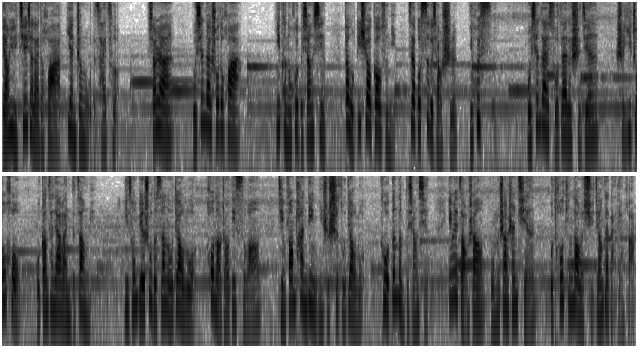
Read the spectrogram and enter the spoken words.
杨宇接下来的话验证了我的猜测。小冉，我现在说的话，你可能会不相信，但我必须要告诉你，再过四个小时你会死。我现在所在的时间是一周后，我刚参加完你的葬礼。你从别墅的三楼掉落，后脑着地死亡。警方判定你是失足掉落，可我根本不相信，因为早上我们上山前，我偷听到了许江在打电话。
